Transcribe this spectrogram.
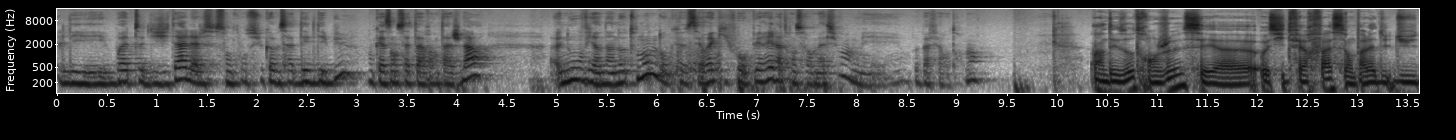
Les boîtes digitales, elles se sont conçues comme ça dès le début, donc elles ont cet avantage-là. Nous, on vient d'un autre monde, donc c'est vrai qu'il faut opérer la transformation, mais on peut pas faire autrement. Un des autres enjeux, c'est aussi de faire face, on parlait du,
